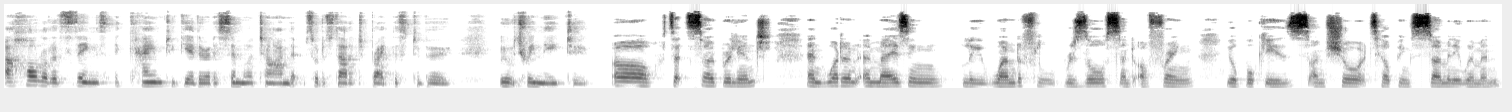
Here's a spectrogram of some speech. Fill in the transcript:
a whole lot of things came together at a similar time that sort of started to break this taboo, which we need to. Oh, that's so brilliant. And what an amazingly wonderful resource and offering your book is. I'm sure it's helping so many women.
